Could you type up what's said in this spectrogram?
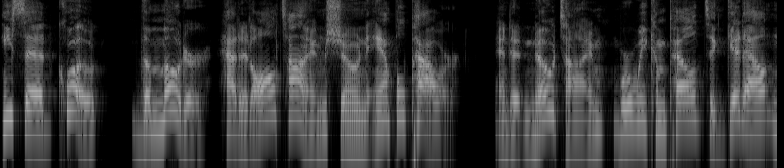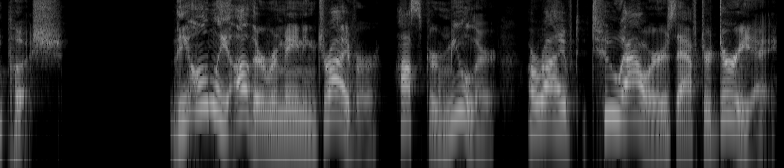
He said, quote, The motor had at all times shown ample power, and at no time were we compelled to get out and push. The only other remaining driver, Oscar Mueller, arrived two hours after Duryea.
